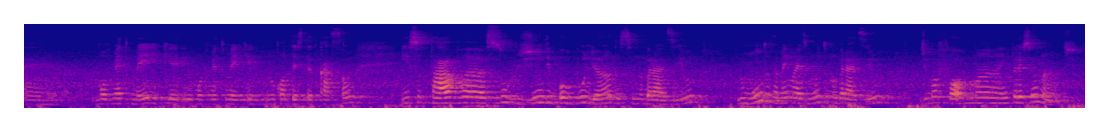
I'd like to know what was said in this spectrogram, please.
é, o movimento maker e o movimento maker no contexto da educação, isso estava surgindo e borbulhando assim, no Brasil, no mundo também, mas muito no Brasil, de uma forma impressionante.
